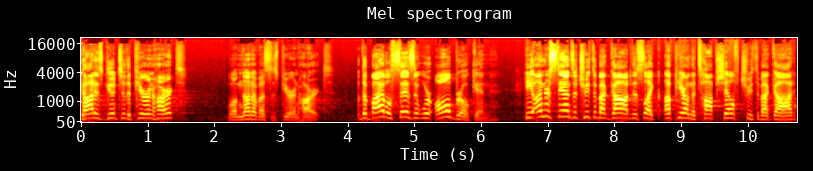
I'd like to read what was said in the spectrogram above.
God is good to the pure in heart well, none of us is pure in heart. The Bible says that we're all broken. He understands the truth about God, this like up here on the top shelf truth about God,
